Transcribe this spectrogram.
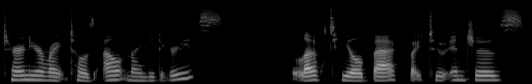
Turn your right toes out 90 degrees. Left heel back by two inches.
